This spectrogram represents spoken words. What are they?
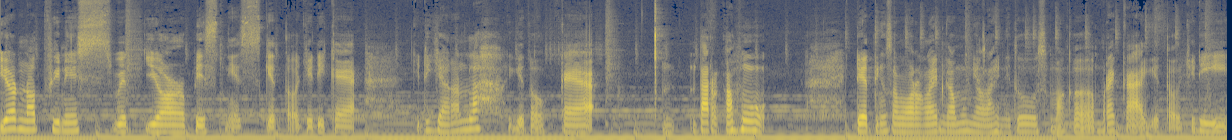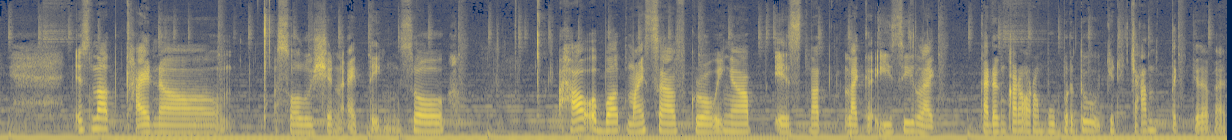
you're not finished with your business gitu. Jadi kayak jadi janganlah gitu. Kayak ntar kamu dating sama orang lain kamu nyalahin itu semua ke mereka gitu. Jadi it's not kind of solution I think. So how about myself growing up is not like a easy like kadang kadang orang puber tuh jadi cantik gitu kan.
